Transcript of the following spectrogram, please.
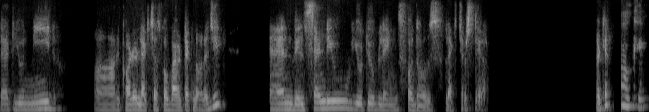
that you need uh, recorded lectures for biotechnology, and we'll send you YouTube links for those lectures there. Okay, Okay.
